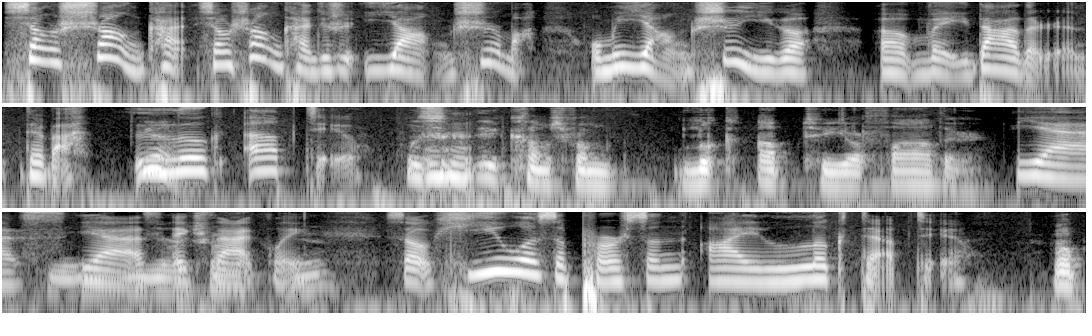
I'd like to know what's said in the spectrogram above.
向上看，向上看就是仰视嘛。我们仰视一个呃伟大的人，对吧 Yeah. Look up to. Well, this- It comes from look up to your father. Yes, yes, your child, exactly. yeah. So he was a person I looked up to. Now,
